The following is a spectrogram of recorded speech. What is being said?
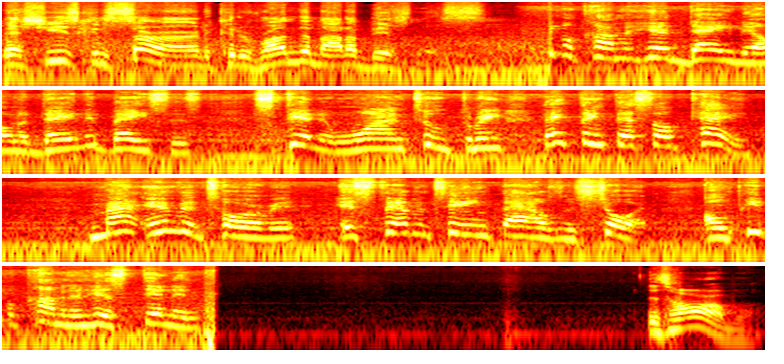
that she's concerned could run them out of business. People coming here daily on a daily basis, stealing one, two, three. They think that's okay. My inventory is 17,000 short on people coming in here stealing. It's horrible.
